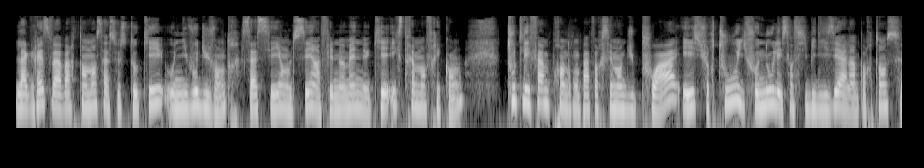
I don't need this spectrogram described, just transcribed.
la graisse va avoir tendance à se stocker au niveau du ventre. Ça, c'est, on le sait, un phénomène qui est extrêmement fréquent. Toutes les femmes prendront pas forcément du poids et surtout, il faut nous les sensibiliser à l'importance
